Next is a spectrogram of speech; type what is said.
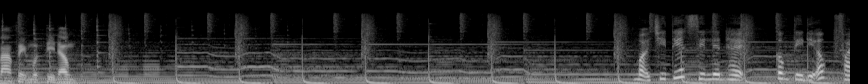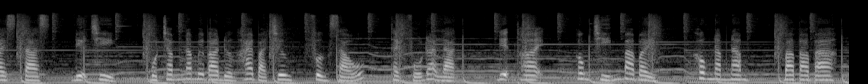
3,1 tỷ đồng. Mọi chi tiết xin liên hệ công ty địa ốc Five Stars, địa chỉ 153 đường Hai Bà Trưng, phường 6, thành phố Đà Lạt, điện thoại 0937 055八八八。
